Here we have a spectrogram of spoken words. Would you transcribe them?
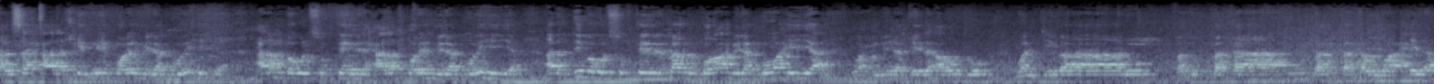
ألسح حالة كني قريه بلقوه عرم بقول سكتين الحالة قريه بلقوه أردي بقول سكتين الكاد قراه بلقوه وحملت الأرض والجبال فدكتا دكة واحدة.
